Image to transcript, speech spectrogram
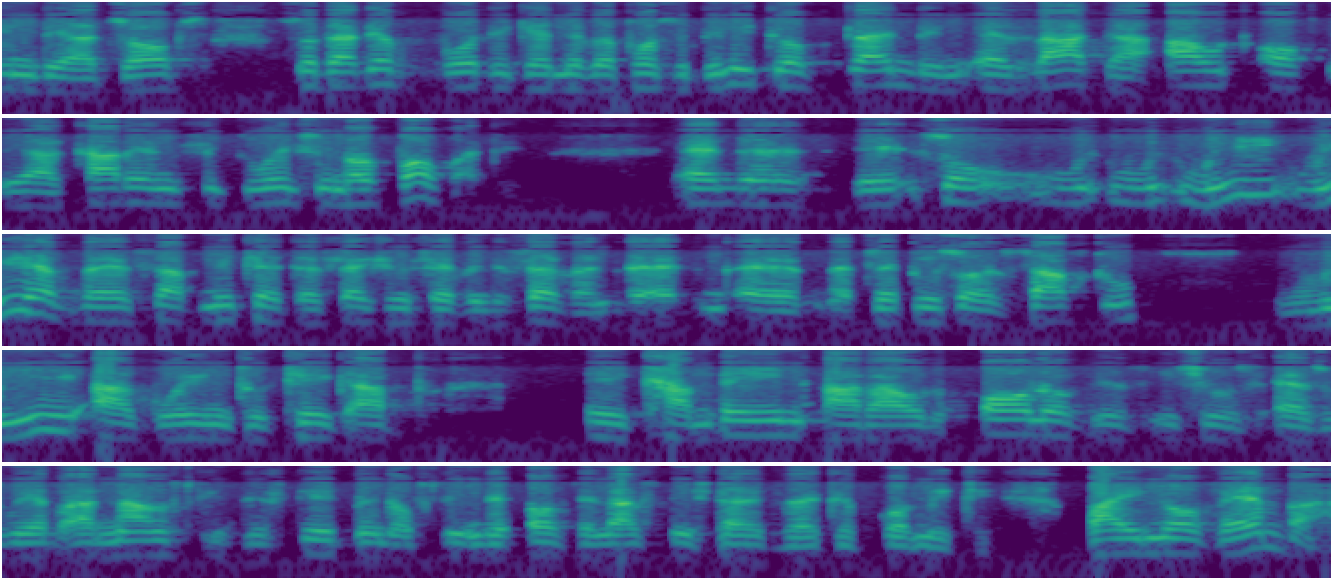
in their jobs, so that everybody can have a possibility of climbing a ladder out of their current situation of poverty. And uh, so we, we, have uh, submitted a Section 77, uh, uh, episode SAFTU. We are going to take up a campaign around all of these issues as we have announced in the statement of the, of the last National Executive Committee. By November,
